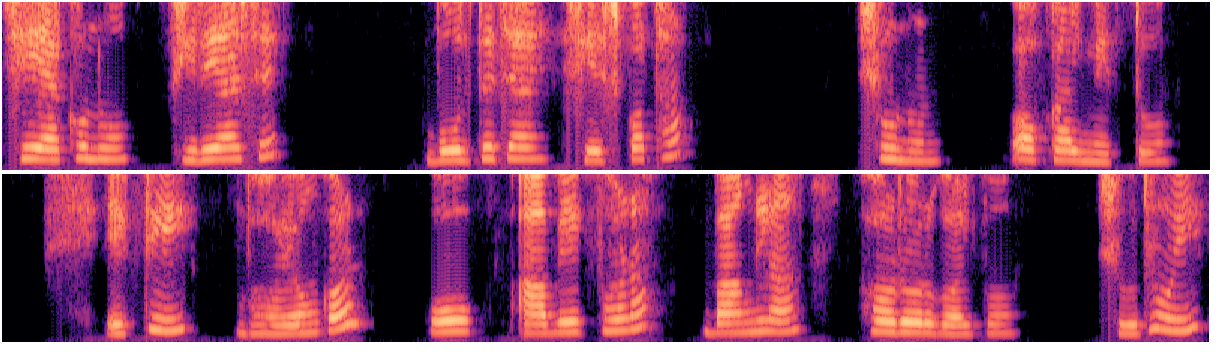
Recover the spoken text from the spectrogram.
সে এখনও ফিরে আসে? বলতে চায় শেষ কথা? শুনুন, অকাল মৃত্যু। একটি ভয়ঙ্কর ও আবেগ ভরা বাংলা হরর গল্প। শুধুই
